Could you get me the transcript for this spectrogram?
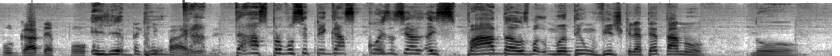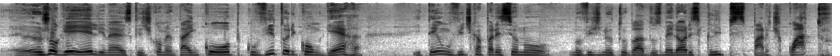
bugado é pouco. Ele é bugadaço pra você pegar as coisas, assim, a, a espada. Os... Mano, um vídeo que ele até tá no, no, eu joguei ele, né? Eu esqueci de comentar, em co-op com o Vitor e com Guerra. E tem um vídeo que apareceu no, no vídeo no YouTube lá dos melhores clips, parte 4.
